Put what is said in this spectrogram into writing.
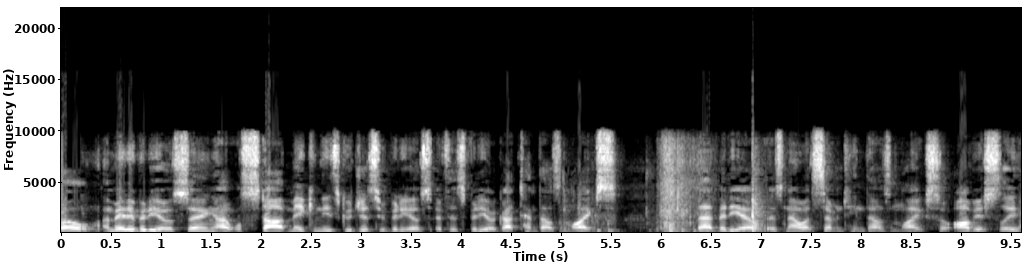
Well, I made a video saying I will stop making these Gujitsu videos if this video got 10,000 likes. That video is now at 17,000 likes, so obviously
